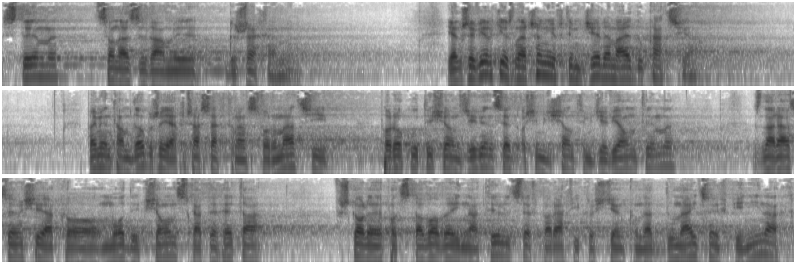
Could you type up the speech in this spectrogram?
z tym, co nazywamy grzechem. Jakże wielkie znaczenie w tym dziele ma edukacja. Pamiętam dobrze, jak w czasach transformacji po roku 1989 Znalazłem się jako młody ksiądz, katecheta w szkole podstawowej na Tylce w parafii Krościenko nad Dunajcem w Pieninach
